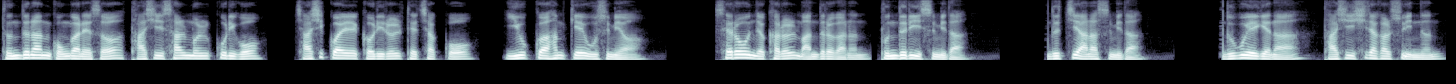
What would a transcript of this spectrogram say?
든든한 공간에서 다시 삶을 꾸리고 자식과의 거리를 되찾고 이웃과 함께 웃으며 새로운 역할을 만들어가는 분들이 있습니다. 늦지 않았습니다. 누구에게나 다시 시작할 수 있는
